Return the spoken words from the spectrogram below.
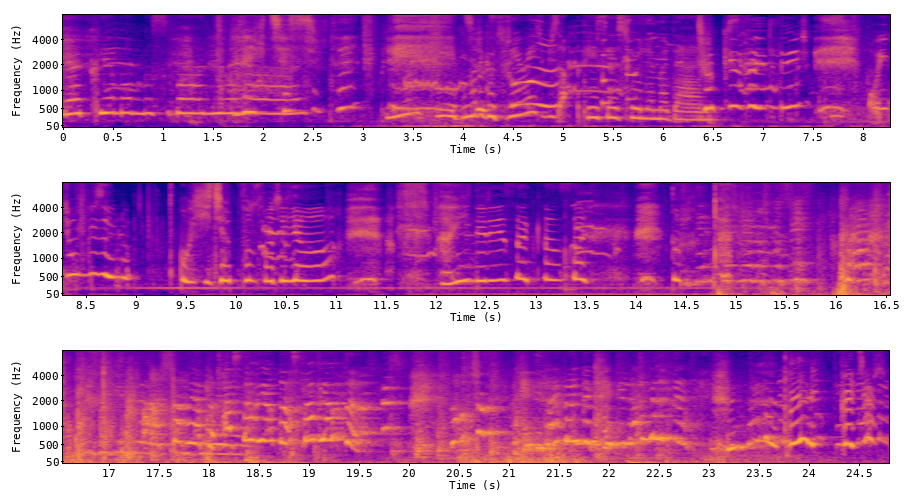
Ya kıyamam nasıl bağırıyorlar. Nereye gideceğiz şimdi? Bilmiyorum ki. Bunları götüremeyiz biz teyzeye söylemeden. Çok güzeller. Ay çok güzel. Ay yiyeceğim bunları ya. Ay nereye saklansak? Dur. Aslan mı yaptı? Aslan mı yaptı? Aslan mı yaptı? Ne yapacağız? Kediler bende, kediler bende. Kaçır.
